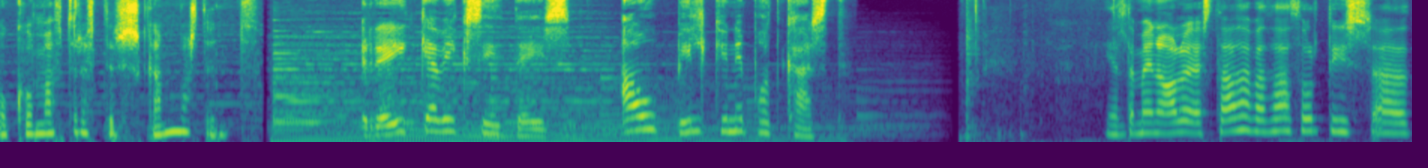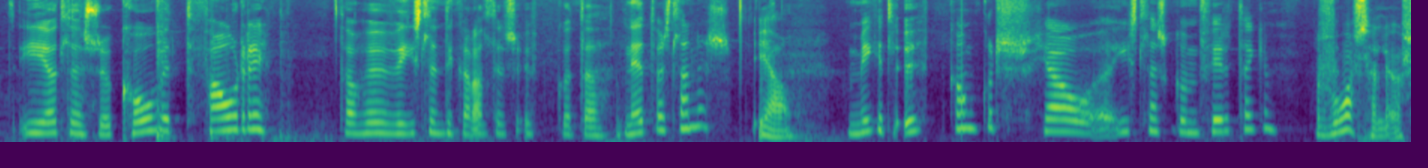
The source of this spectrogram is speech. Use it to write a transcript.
og koma aftur eftir skammastund. Reykjavík Ég held að meina alveg að staðhafa það Þórdís að í öllu þessu COVID-fári þá höfum við Íslendingar aldrei uppgötað netvæslanir. Já, Mikill uppgangur hjá íslenskum fyrirtækjum. rosalegur.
